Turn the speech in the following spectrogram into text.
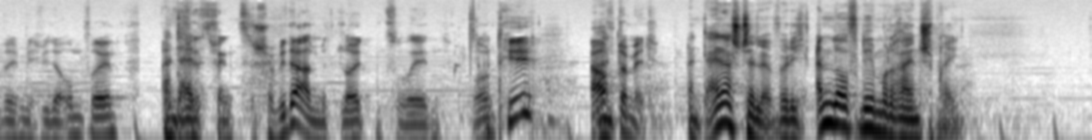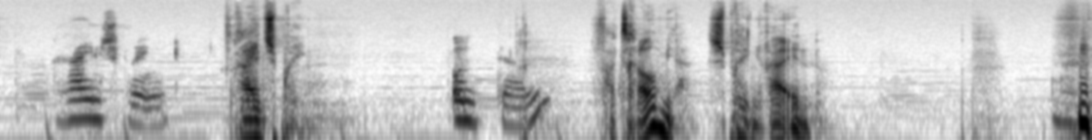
Will ich mich wieder umdrehen. An, dein, Jetzt fängt sie schon wieder an, mit Leuten zu reden. Okay, auf An- damit. an deiner Stelle würde ich Anlauf nehmen und reinspringen. Reinspringen. Reinspringen. Und dann? Vertrau mir, spring rein.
